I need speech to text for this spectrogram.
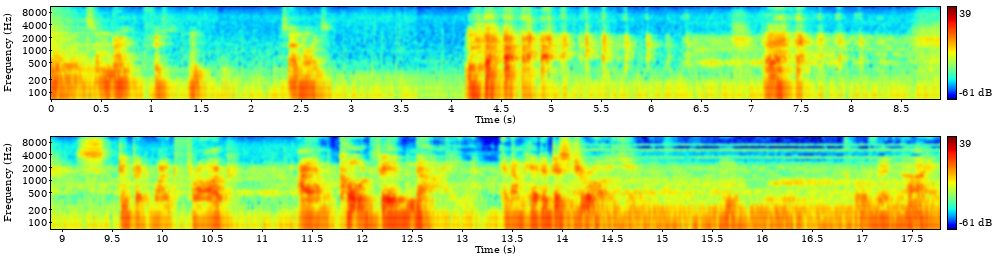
Mm, some breakfast. Hmm? What's that noise? Stupid white frog. I am COVID 9 and I'm here to destroy you. Hmm? COVID 9?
